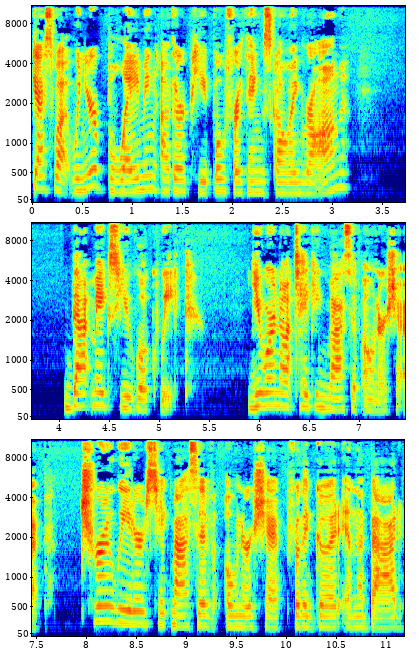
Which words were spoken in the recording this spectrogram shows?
Guess what? When you're blaming other people for things going wrong, that makes you look weak. You are not taking massive ownership. True leaders take massive ownership for the good and the bad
